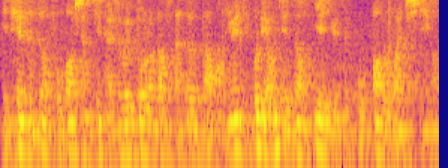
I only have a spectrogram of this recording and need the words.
你天人这种福报享尽，还是会堕落到三恶道哦，因为你不了解这种业缘的果报的关系哦。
